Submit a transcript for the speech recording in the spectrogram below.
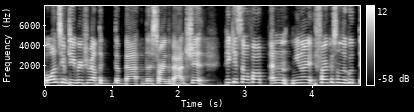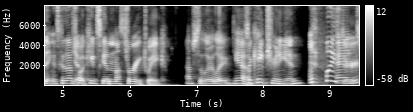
But once you've debriefed about the the bad, the sorry, the bad shit, pick yourself up and you know focus on the good things because that's Yeah. what keeps getting us through each week. Absolutely. Yeah. So keep tuning in. Please and, do.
